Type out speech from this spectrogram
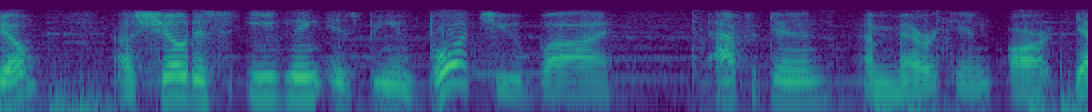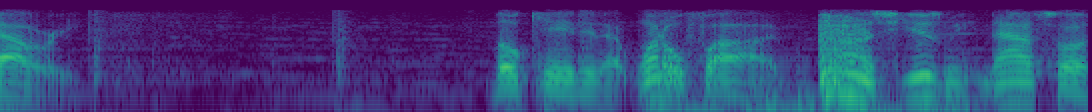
show. Our show this evening is being brought to you by African American Art Gallery located at 105, excuse me, Nassau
